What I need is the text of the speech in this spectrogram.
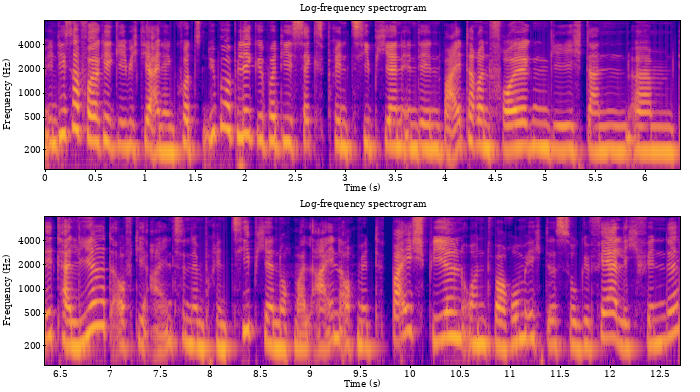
In dieser Folge gebe ich dir einen kurzen Überblick über die sechs Prinzipien. In den weiteren Folgen gehe ich dann ähm, detailliert auf die einzelnen Prinzipien nochmal ein, auch mit Beispielen und warum ich das so gefährlich finde.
